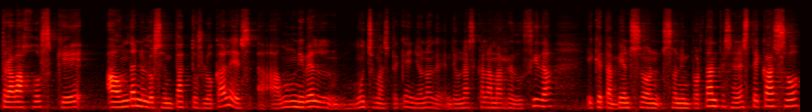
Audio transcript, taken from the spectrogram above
trabajos que ahondan en los impactos locales a un nivel mucho más pequeño, de, una escala más reducida y que también son importantes. En este caso,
